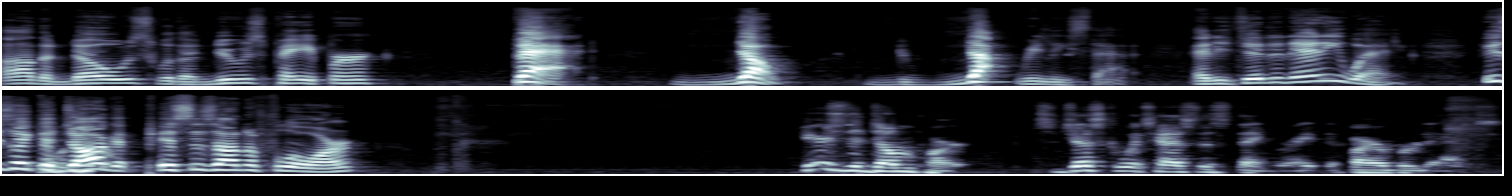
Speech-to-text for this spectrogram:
on the nose with a newspaper. Bad. No, do not release that. And he did it anyway. He's like the dog that pisses on the floor. Here's the dumb part. So Juszkiewicz has this thing, right? The Firebird X.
